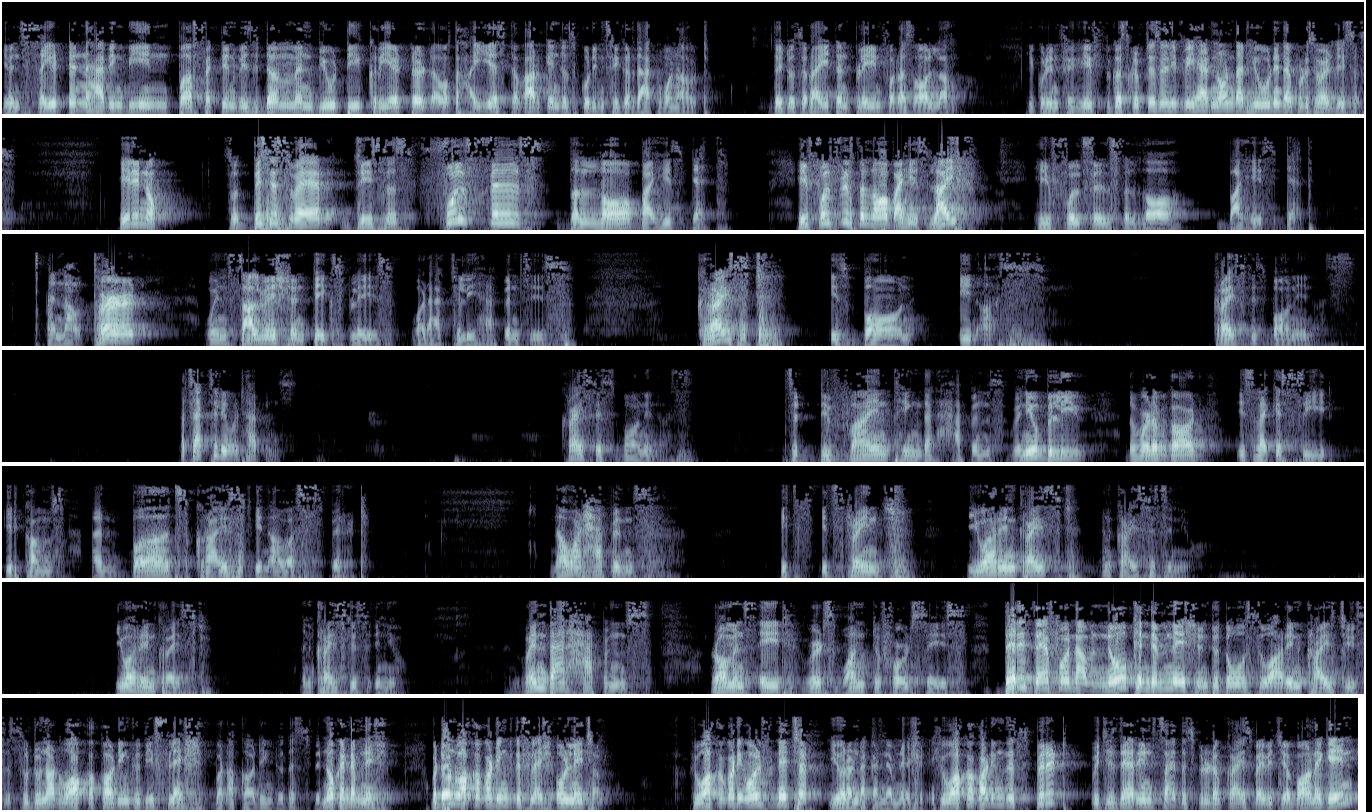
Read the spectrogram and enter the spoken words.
Even Satan having been perfect in wisdom and beauty, created of the highest of archangels couldn't figure that one out. It was right and plain for us all now. He couldn't figure. If, because scripture says if he had known that, he wouldn't have crucified Jesus. He didn't know. So this is where Jesus fulfills the law by his death. He fulfills the law by his life. He fulfills the law by his death. And now third, when salvation takes place, what actually happens is Christ is born in us. Christ is born in us. That's actually what happens. Christ is born in us. It's a divine thing that happens. When you believe the word of God is like a seed, it comes and births Christ in our spirit. Now what happens? It's, it's strange. You are in Christ and Christ is in you. You are in Christ and Christ is in you. And when that happens, Romans 8 verse 1 to 4 says, there is therefore now no condemnation to those who are in Christ Jesus, who do not walk according to the flesh, but according to the Spirit. No condemnation. But don't walk according to the flesh, old nature. If you walk according to old nature, you are under condemnation. If you walk according to the Spirit, which is there inside the Spirit of Christ by which you are born again,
